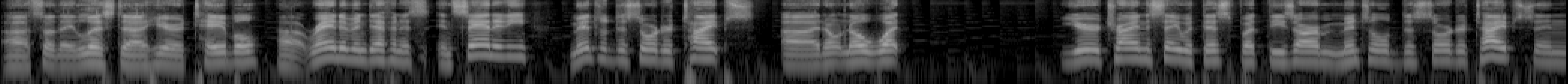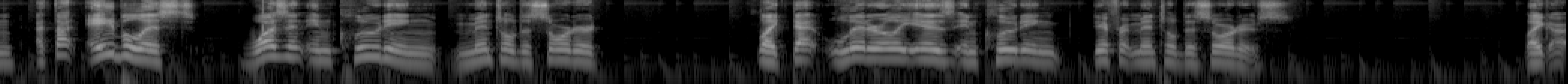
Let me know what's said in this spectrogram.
Uh, so they list uh, here a table, uh, random indefinite insanity, mental disorder types. Uh, I don't know what you're trying to say with this, but these are mental disorder types, and I thought ableist wasn't including mental disorder. Like that literally is including different mental disorders. Like, uh,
